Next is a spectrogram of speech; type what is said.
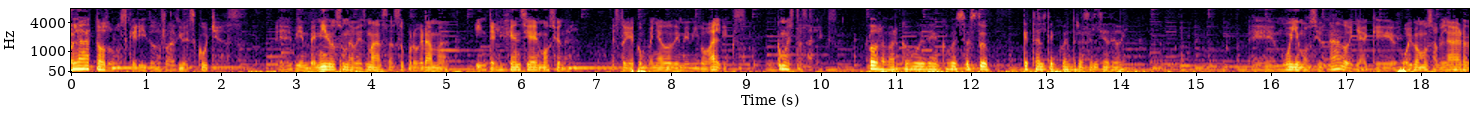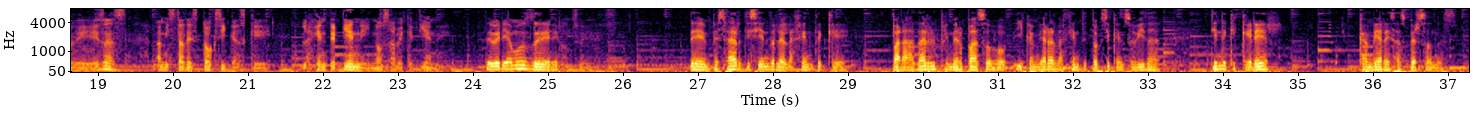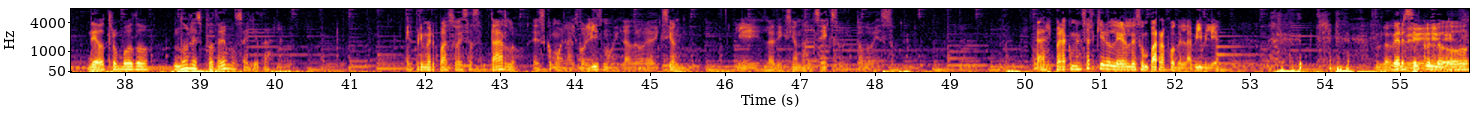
Hola a todos, queridos radioescuchas. Eh, bienvenidos una vez más a su programa Inteligencia Emocional. Estoy acompañado de mi amigo Alex. ¿Cómo estás, Alex? Hola Marco, muy bien, ¿cómo estás tú? ¿Qué tal te encuentras el día de hoy? Muy emocionado, ya que hoy vamos a hablar de esas amistades tóxicas que la gente tiene y no sabe que tiene. Deberíamos de, Entonces, de empezar diciéndole a la gente que para dar el primer paso y cambiar a la gente tóxica en su vida, tiene que querer cambiar a esas personas. De otro modo, no les podremos ayudar. el primer paso es aceptarlo. Es como el alcoholismo y la drogadicción. Y la adicción al sexo y todo eso. Y para comenzar quiero leerles un párrafo de la Biblia. versículo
